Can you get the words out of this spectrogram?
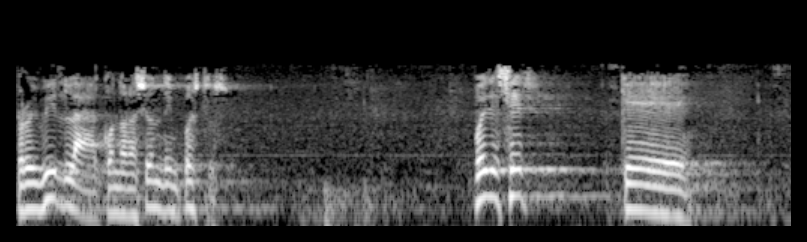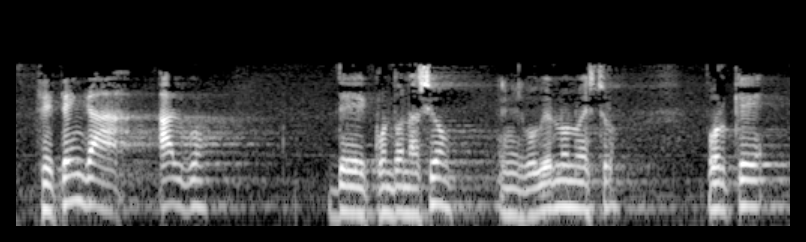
prohibir la condonación de impuestos. Puede ser que se tenga algo de condonación en el gobierno nuestro porque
